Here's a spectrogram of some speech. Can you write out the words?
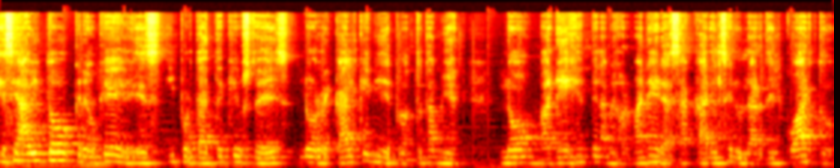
Ese hábito creo que es importante que ustedes lo recalquen y de pronto también lo manejen de la mejor manera, sacar el celular del cuarto,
